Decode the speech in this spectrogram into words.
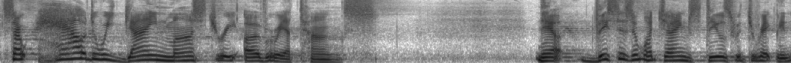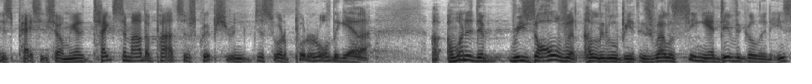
So, how do we gain mastery over our tongues? Now, this isn't what James deals with directly in this passage, so I'm going to take some other parts of Scripture and just sort of put it all together. I wanted to resolve it a little bit as well as seeing how difficult it is.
